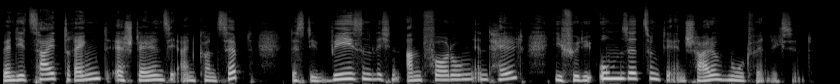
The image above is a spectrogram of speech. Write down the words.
Wenn die Zeit drängt, erstellen Sie ein Konzept, das die wesentlichen Anforderungen enthält, die für die Umsetzung der Entscheidung notwendig sind.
